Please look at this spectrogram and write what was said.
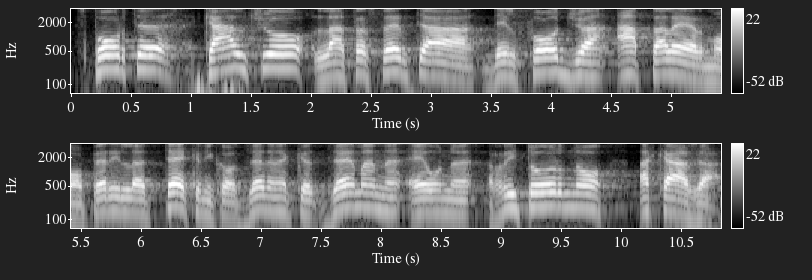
Sport, calcio, la trasferta del Foggia a Palermo per il tecnico Zdenek Zeman è un ritorno a casa.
